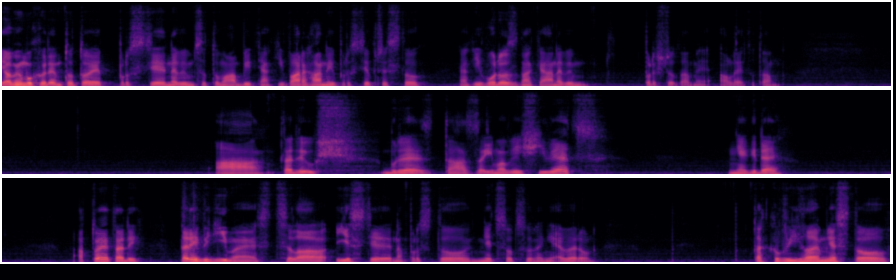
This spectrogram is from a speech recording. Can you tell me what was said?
Jo, mimochodem, toto je prostě, nevím, co to má být, nějaký varhany, prostě přesto, nějaký vodoznak, já nevím, proč to tam je, ale je to tam. A tady už bude ta zajímavější věc. Někde. A to je tady. Tady vidíme zcela jistě naprosto něco, co není Everon. Takovýhle město,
